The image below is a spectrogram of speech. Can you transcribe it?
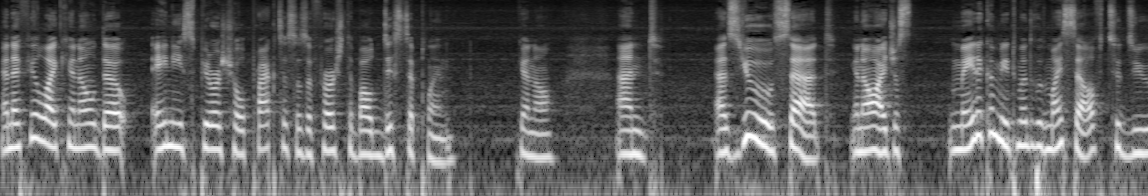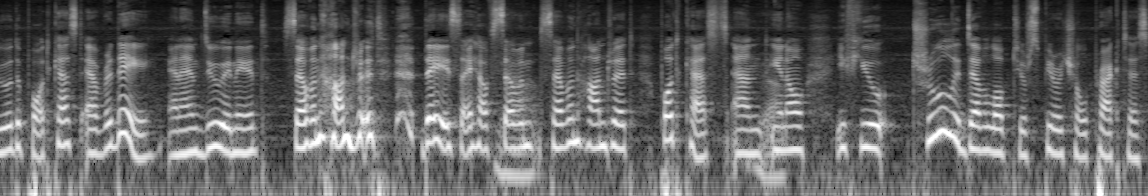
And I feel like, you know, the any spiritual practice is a first about discipline, you know. And as you said, you know, I just made a commitment with myself to do the podcast every day and I'm doing it 700 days. I have seven Yeah. 700 podcasts and Yeah. you know, if you truly developed your spiritual practice,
